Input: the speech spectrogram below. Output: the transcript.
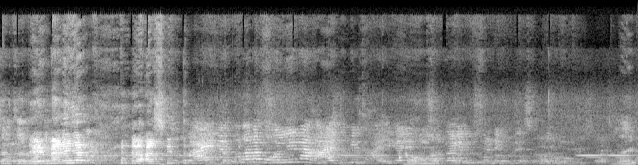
चल चल. मॅनेजर अशी हाय ना तुम्हाला बोलली ना हाय तुम्ही घाई घाई सकाळी दुसरे डिप्रेस लाइट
